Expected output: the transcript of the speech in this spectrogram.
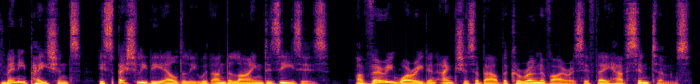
Many patients, especially the elderly with underlying diseases, are very worried and anxious about the coronavirus if they have symptoms.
